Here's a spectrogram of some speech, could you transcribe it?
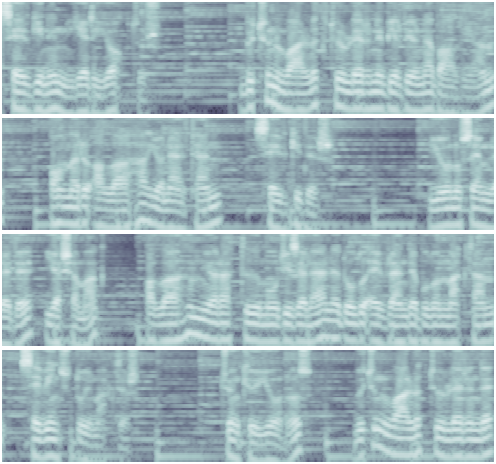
sevginin yeri yoktur. Bütün varlık türlerini birbirine bağlayan, onları Allah'a yönelten sevgidir. Yunus Emre'de yaşamak, Allah'ın yarattığı mucizelerle dolu evrende bulunmaktan sevinç duymaktır. Çünkü Yunus, bütün varlık türlerinde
